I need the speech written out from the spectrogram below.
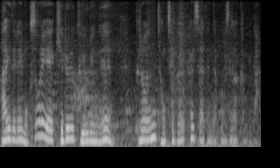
아이들의 목소리에 귀를 기울이는 그런 정책을 펼쳐야 된다고 생각합니다.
